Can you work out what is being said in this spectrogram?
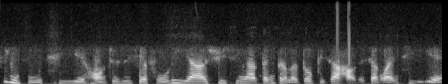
幸福企业哈，就是一些福利啊、续薪啊等等的都比较好的相关企业。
